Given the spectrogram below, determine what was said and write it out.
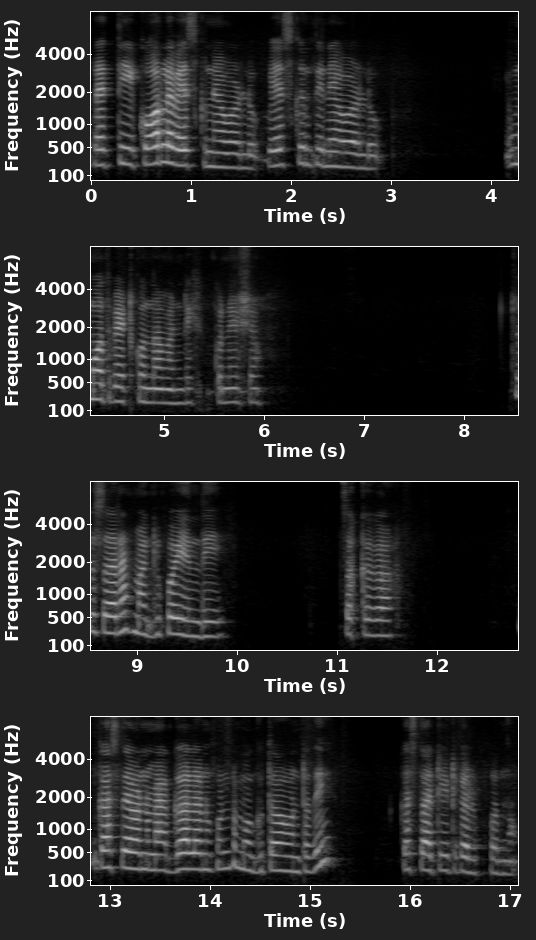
ప్రతి కూరలో వేసుకునేవాళ్ళు. వేసుకుని తినేవాళ్ళు. మూత పెట్టుకుందామండి. కొన్ని నిమిషం. చూసారా? మగ్గిపోయింది. చక్కగా. కాస్త ఏమన్నా మగ్గాలనుకుంటే మగ్గుతూ ఉంటుంది. కాస్త అటు ఇటు కలుపుకుందాం.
